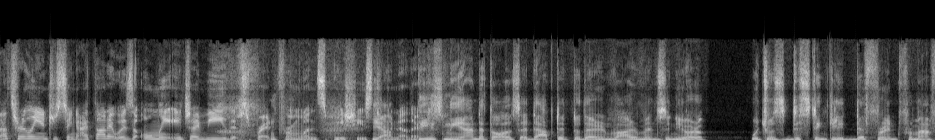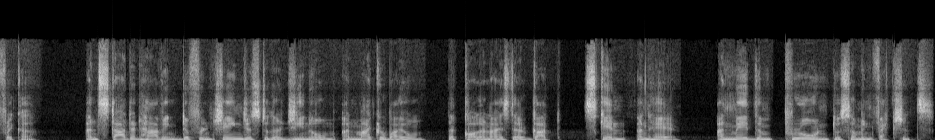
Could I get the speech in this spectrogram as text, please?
that's really interesting. I thought it was only HIV that spread from one species to yeah, another. These Neanderthals adapted to their environments in Europe, which was distinctly different from Africa, and started having different changes to their genome and microbiome that colonized their gut, skin, and hair, and made them prone to some infections.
